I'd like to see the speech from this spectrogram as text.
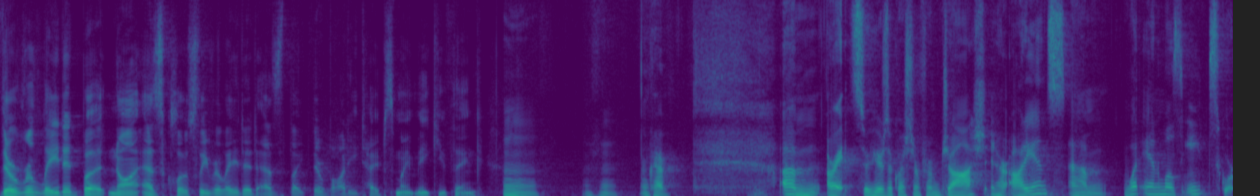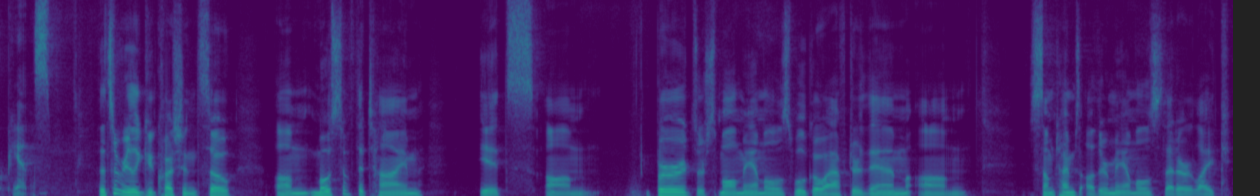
they're related, but not as closely related as like their body types might make you think. Mm. Mm -hmm. Okay. Um, all right, so here's a question from Josh in our audience. Um, what animals eat scorpions? That's a really good question. So, um, most of the time, it's um, birds or small mammals will go after them. Um, sometimes other mammals that are like,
